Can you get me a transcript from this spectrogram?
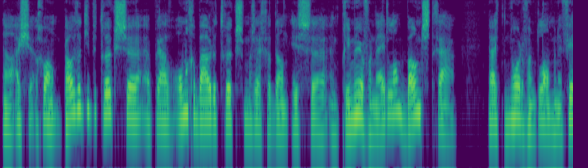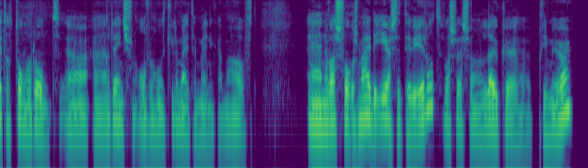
Nou, als je gewoon prototype trucks uh, praat, omgebouwde trucks, maar zeggen, dan is uh, een primeur voor Nederland. Boonstra rijdt het noorden van het land met een 40 tonnen rond. Uh, range van ongeveer 100 kilometer, meen ik uit mijn hoofd. En dat was volgens mij de eerste ter wereld. Was best wel een leuke primeur.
